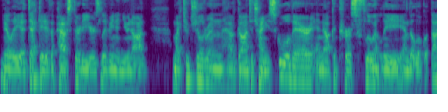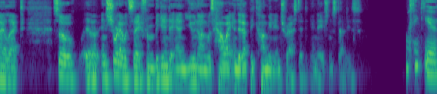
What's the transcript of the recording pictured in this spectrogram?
nearly a decade of the past 30 years living in Yunnan. My two children have gone to Chinese school there and now can curse fluently in the local dialect. So, uh, in short, I would say from beginning to end, Yunnan was how I ended up becoming interested in Asian studies. Well, thank you.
